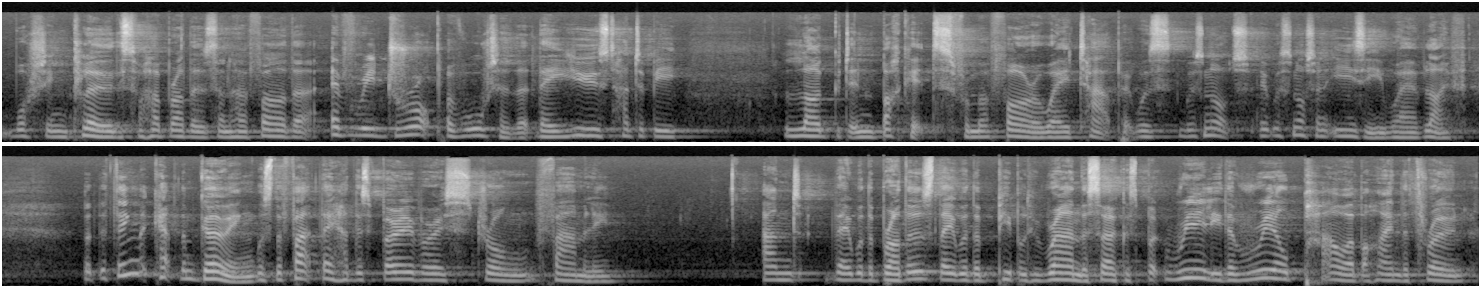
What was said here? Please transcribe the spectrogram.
washing clothes for her brothers and her father. Every drop of water that they used had to be lugged in buckets from a faraway tap. It was, was, not, it was not an easy way of life. But the thing that kept them going was the fact they had this very, very strong family. And they were the brothers, they were the people who ran the circus, but really the real power behind the throne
